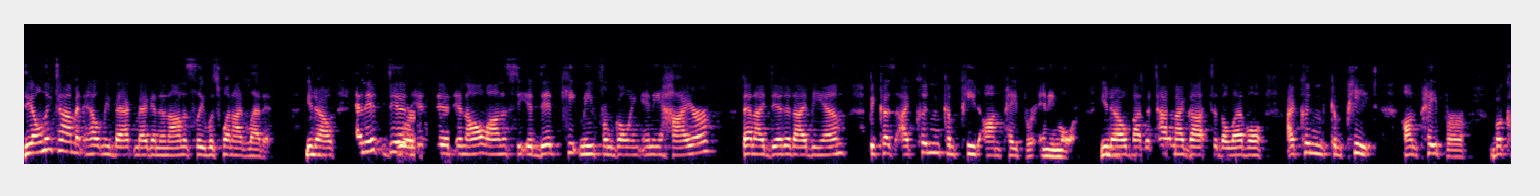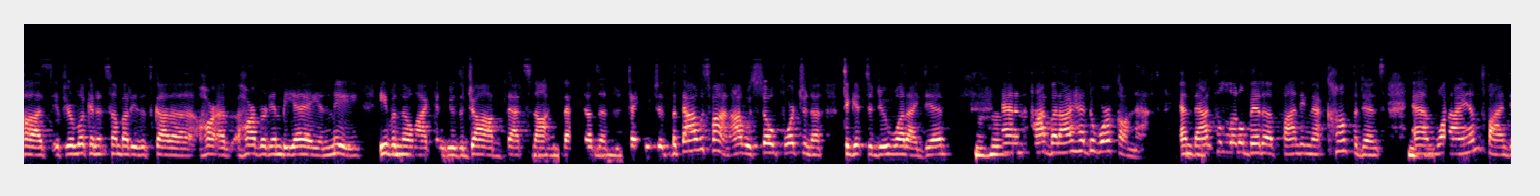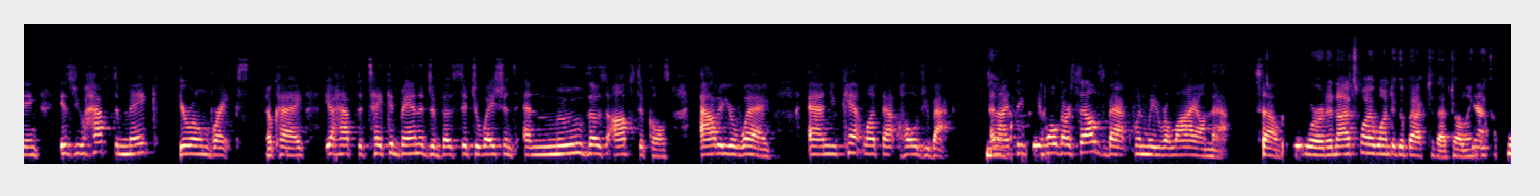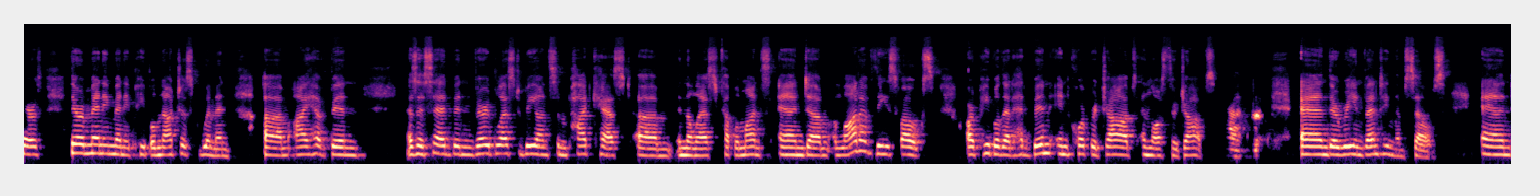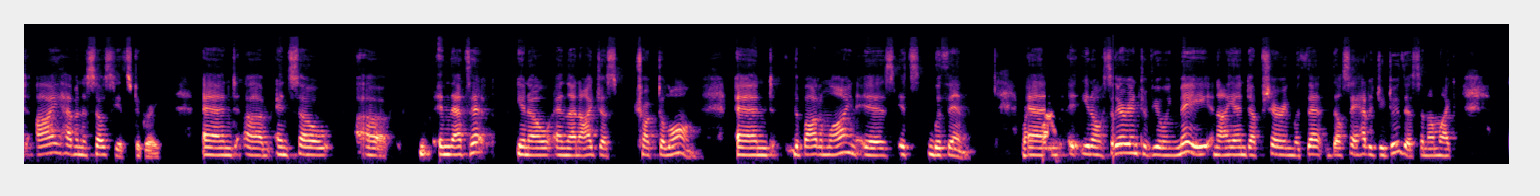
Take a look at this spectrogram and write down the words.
The only time it held me back, Megan, and honestly, was when I let it. You mm-hmm. know, and it did. It did. In all honesty, it did keep me from going any higher than I did at IBM because I couldn't compete on paper anymore. You mm. know, by the time I got to the level, I couldn't compete on paper because if you're looking at somebody that's got a, Harvard MBA and me, even though I can do the job, that's not, mm-hmm. that doesn't mm-hmm. take you to, but that was fine. I was so fortunate to get to do what I did. Mm-hmm. And I, but I had to work on that. And mm-hmm. that's a little bit of finding that confidence. Mm-hmm. And what I am finding is you have to make your own breaks. Okay. You have to take advantage of those situations and move those obstacles out of your way. And you can't let that hold you back. No. And I think we hold ourselves back when we rely on that. So word, and that's why I wanted to go back to that, darling, yeah. because there's there are many, many people, not just women. Um, I have been as I said, been very blessed to be on some podcasts um, in the last couple of months. And um, a lot of these folks are people that had been in corporate jobs and lost their jobs. Right. And they're reinventing themselves. And I have an associate's degree. And um, and so uh, and that's it, you know, and then I just trucked along. And the bottom line is it's within and eh, you know so they're interviewing me and i end up sharing with them. They'll say how did you do this? And i'm like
